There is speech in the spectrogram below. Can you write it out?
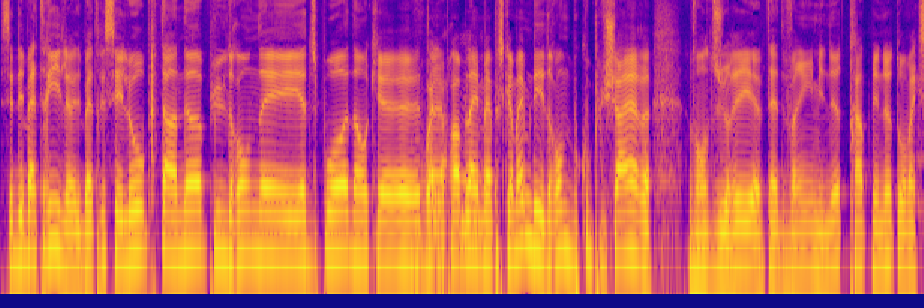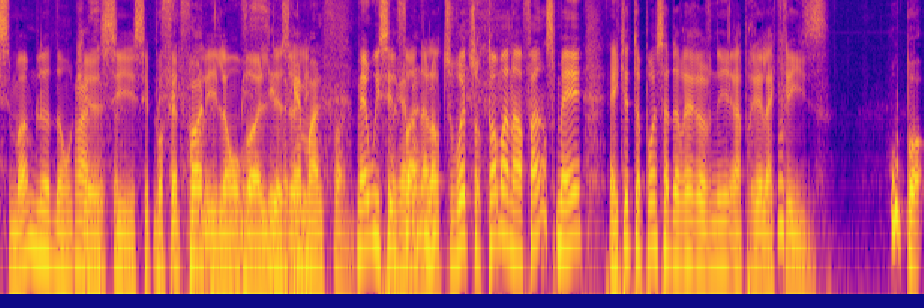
c'est des batteries. Là. Les batteries, c'est lourd. Plus t'en as, plus le drone a du poids. Donc, euh, Voilà. t'as un problème. Mais Parce que même des drones beaucoup plus chers vont durer euh, peut-être 20 minutes, 30 minutes au maximum. Là. Donc, Ouais, c'est c'est c'est pas Mais fait pour fun. les longs Mais vols. C'est Désolé. vraiment le fun. Mais oui, c'est le fun. là. Alors, tu vois, tu retombes en enfance, mais inquiète pas, ça devrait revenir après la crise. Ou pas.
